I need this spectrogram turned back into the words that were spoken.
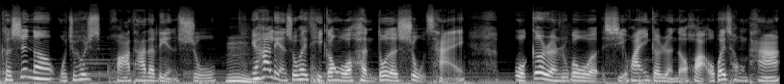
可是呢，我就会划他的脸书，嗯，因为他脸书会提供我很多的素材。我个人如果我喜欢一个人的话，我会从他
